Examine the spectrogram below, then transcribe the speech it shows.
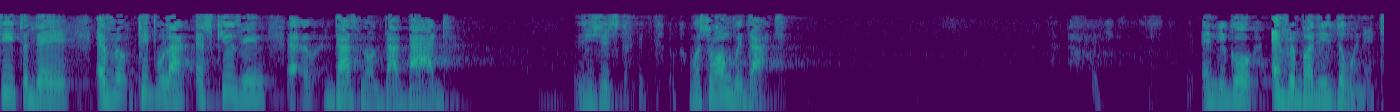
see today, every, people are excusing, uh, that's not that bad. Just, what's wrong with that? and you go, everybody's doing it.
